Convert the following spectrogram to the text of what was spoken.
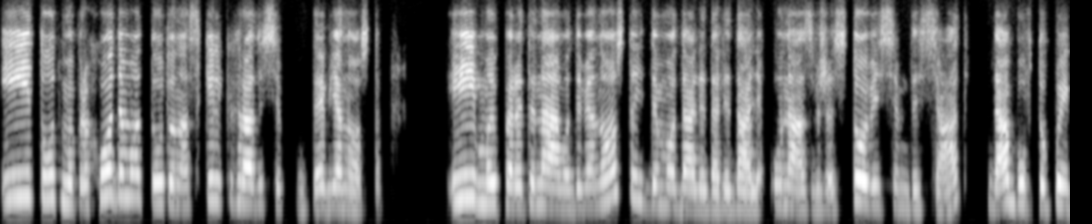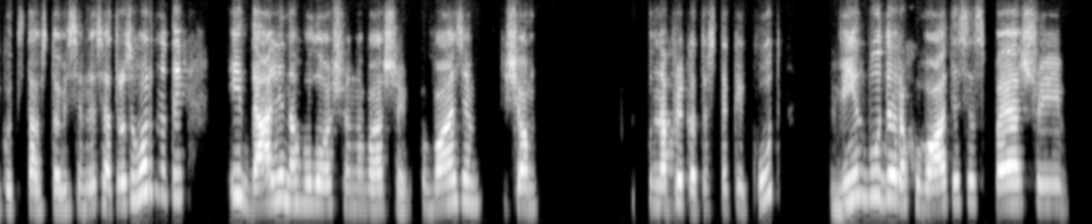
І тут ми приходимо, тут у нас скільки градусів? 90. І ми перетинаємо 90, йдемо далі, далі, далі. У нас вже 180, да, був тупий кут, став 180 розгорнутий. І далі наголошую на вашій увазі, що, наприклад, ось такий кут, він буде рахуватися з першої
